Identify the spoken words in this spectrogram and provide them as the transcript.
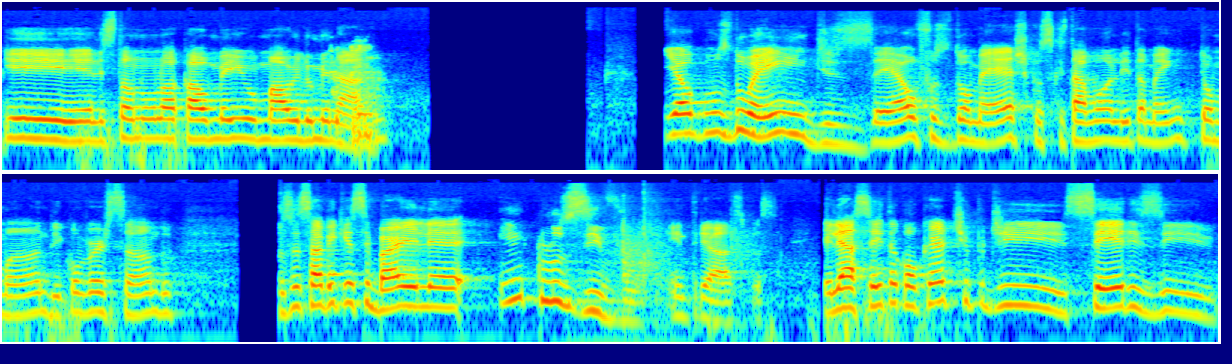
E eles estão num local meio mal iluminado. E alguns duendes, elfos domésticos que estavam ali também tomando e conversando. Você sabe que esse bar ele é inclusivo, entre aspas. Ele aceita qualquer tipo de seres e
